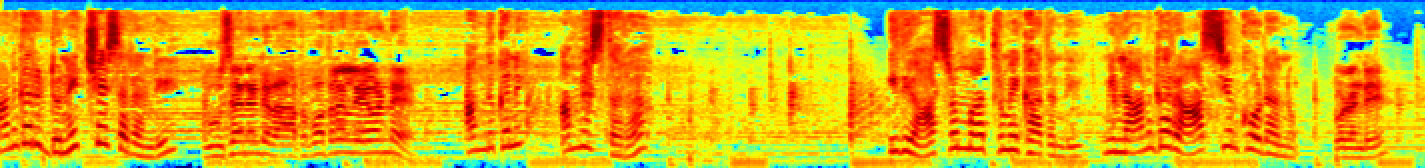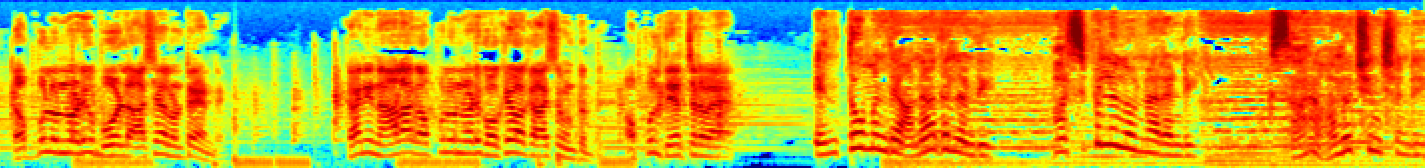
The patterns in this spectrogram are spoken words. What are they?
నాన్నగారు డొనేట్ చేశారండి. చూశానండి రాతపోతలే లేవండి. అందుకని అమ్మేస్తారా? ఇది ఆశ్రమం మాత్రమే కాదండి మీ నాన్నగారు ఆశయం కూడాను. చూడండి డబ్బులు ఉన్నోడికి బోల్డ్ ఆశయాలు ఉంటాయండి కానీ నాలాగా అప్పులు ఉన్నోడికి ఒకే ఒక ఆశ ఉంటుంది అప్పులు తీర్చడమే. ఎంతో మంది అనాథలండి పసిపిల్లలు ఉన్నారండి. ఒకసారి ఆలోచించండి.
